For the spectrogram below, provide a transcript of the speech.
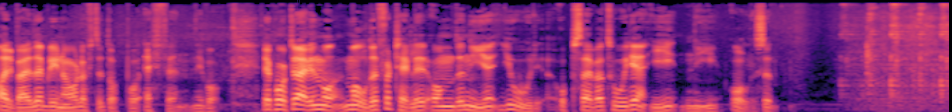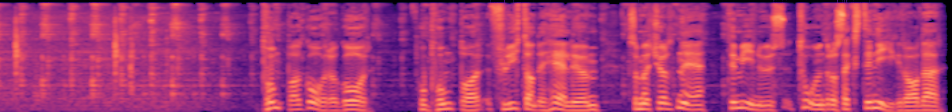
Arbeidet blir nå løftet opp på FN-nivå. Reporter Eivind Molde forteller om det nye jordobservatoriet i Ny-Ålesund. Pumpa går og går. Hun pumper flytende helium som er kjølt ned til minus 269 grader.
